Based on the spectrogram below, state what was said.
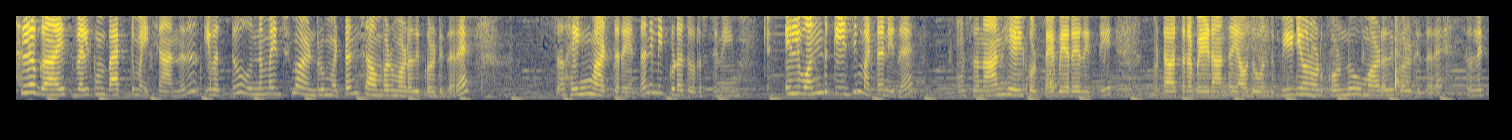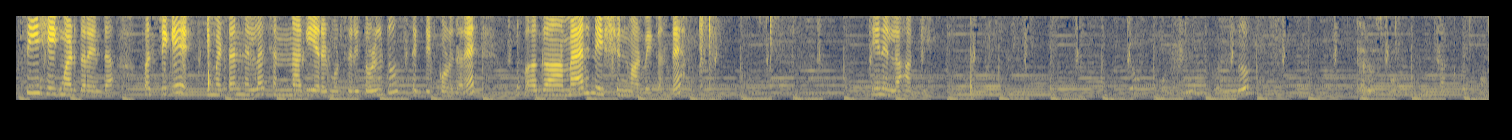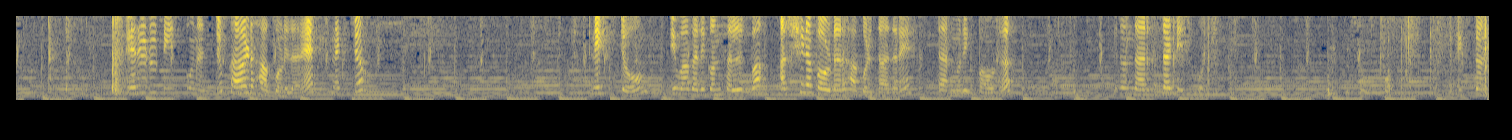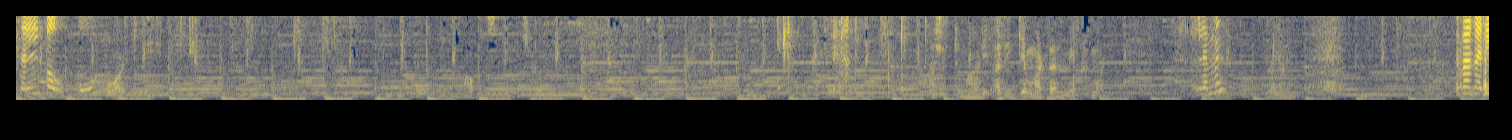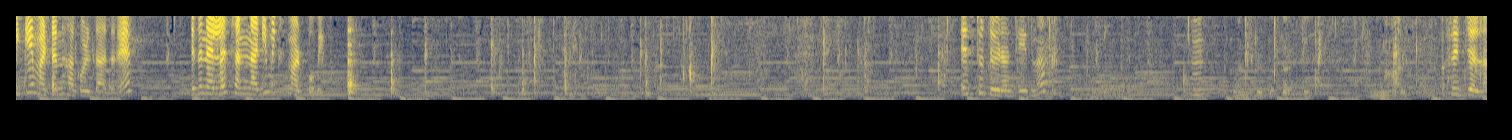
Hello guys welcome back to my channel ಇವತ್ತು ನಮ್ಮ ಯಜಮಾನ್ರು ಮಟನ್ ಸಾಂಬಾರು ಮಾಡೋದಕ್ಕೆ ಹೊರಟಿದ್ದಾರೆ. ಸೊ ಹೆಂಗೆ ಮಾಡ್ತಾರೆ ಅಂತ ನಿಮಗೆ ಕೂಡ ತೋರಿಸ್ತೀನಿ. ಇಲ್ಲಿ ಒಂದು ಕೆ ಜಿ ಮಟನ್ ಇದೆ. ಸೊ ನಾನು ಹೇಳಿಕೊಟ್ಟೆ ಬೇರೆ ರೀತಿ. ಬಟ್ ಆ ಥರ ಬೇಡ ಅಂತ ಯಾವುದೋ ಒಂದು ವಿಡಿಯೋ ನೋಡಿಕೊಂಡು ಮಾಡೋದಕ್ಕೆ ಹೊರಟಿದ್ದಾರೆ. ಸೊ ಸಿ ಹೇಗೆ ಮಾಡ್ತಾರೆ ಅಂತ. ಫಸ್ಟಿಗೆ ಈ ಮಟನ್ನೆಲ್ಲ ಚೆನ್ನಾಗಿ ಎರಡು ಮೂರು ಸರಿ ತೊಳೆದು ತೆಗೆದಿಟ್ಕೊಂಡಿದ್ದಾರೆ. ಇವಾಗ ಮ್ಯಾರಿನೇಷನ್ ಮಾಡಬೇಕಂತೆ. ಏನೆಲ್ಲ ಹಾಕಿ. ಒಂದು ಎರಡು ಟೀ ಸ್ಪೂನ್ ಅಷ್ಟು ಕರ್ಡ್ ಹಾಕೊಂಡಿದ್ದಾರೆ. ನೆಕ್ಸ್ಟ್ ನೆಕ್ಸ್ಟ್ ಇವಾಗ ಅದಕ್ಕೊಂದು ಸ್ವಲ್ಪ ಅರಿಶಿಣ ಪೌಡರ್ ಹಾಕೊಳ್ತಾ ಇದ್ದಾರೆ. ಟರ್ಮರಿಕ್ ಪೌಡರ್ ಇದೊಂದು ಅರ್ಧ ಟೀ ಸ್ಪೂನ್ ನೆಕ್ಸ್ಟ್ ಒಂದು ಸ್ವಲ್ಪ ಉಪ್ಪು. ಅದಕ್ಕೆ ಮಟನ್ ಮಿಕ್ಸ್ ಮಾಡಿ. ಲೆಮನ್? ಲೆಮನ್. ಇವಾಗ ಅದಕ್ಕೆ ಮಟನ್ ಹಾಕೊಳ್ತಾ ಇದ್ದಾರೆ ಇದನ್ನೆಲ್ಲ ಚೆನ್ನಾಗಿ ಮಿಕ್ಸ್ ಮಾಡ್ಕೋಬೇಕು. ಎಷ್ಟು ತಿಡಕ್ಕೆ ಇದನ್ನ ಫ್ರಿಜ್ ಅಲ್ಲ?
